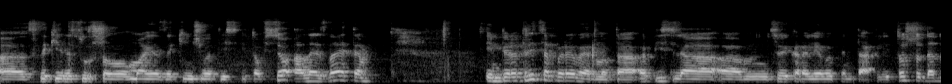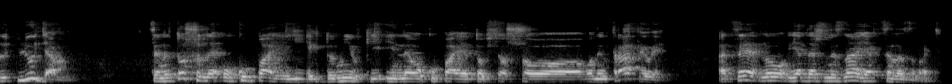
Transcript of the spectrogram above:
е, це такий ресурс, що має закінчуватись, і то все. Але знаєте, імператриця перевернута після е, цієї королеви Пентаклі. То, що дадуть людям, це не то, що не окупає їх домівки і не окупає то все, що вони втратили. А це, ну я навіть не знаю, як це назвати.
